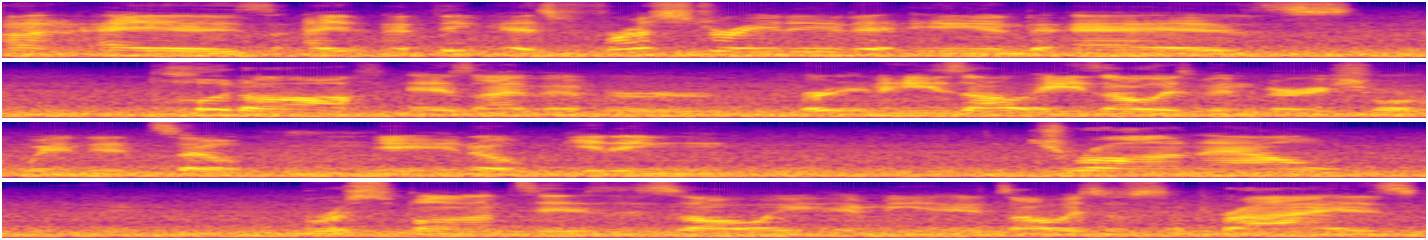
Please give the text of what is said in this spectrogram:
uh, as I, I, think, as frustrated and as put off as I've ever heard, and he's he's always been very short-winded. So, you know, getting drawn out responses is is always. I mean, it's always a surprise.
